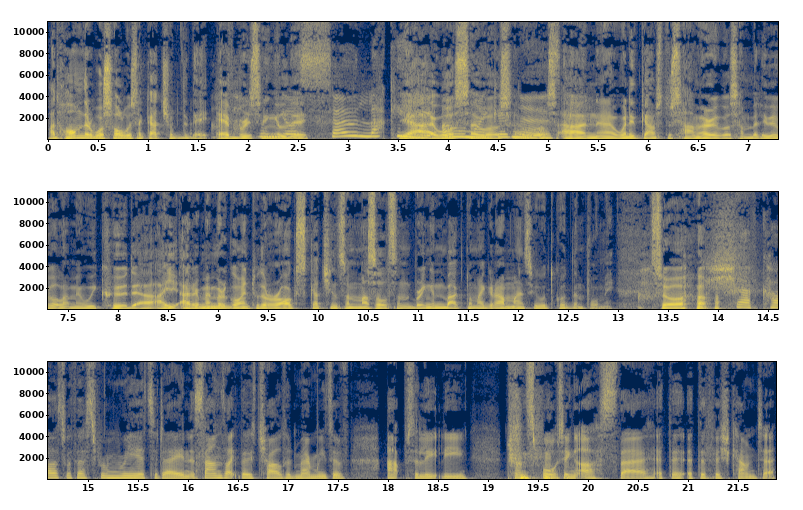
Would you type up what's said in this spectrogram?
at home there was always a catch of the day every single You're day. so lucky. Yeah, I was, Oh, I was, I was. And uh, when it comes to summer, it was unbelievable. I mean, we could. Uh, I I remember going to the rocks, catching some mussels, and bringing back to my grandma, and she would cook them for me. So. Chef Carlos with us from Ria today, and sounds like those childhood memories of absolutely transporting us there at the at the fish counter.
